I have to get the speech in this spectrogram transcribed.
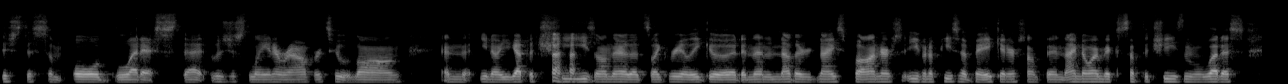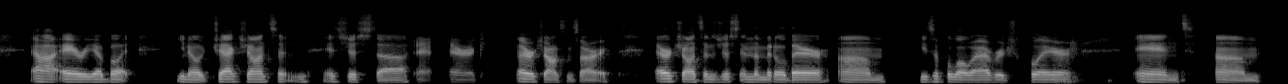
there's just some old lettuce that was just laying around for too long. And you know, you got the cheese on there that's like really good, and then another nice bun or even a piece of bacon or something. I know I mixed up the cheese and the lettuce uh, area, but you know, Jack Johnson is just uh, eric Erik Johnson, sorry. Erik Johnson is just in the middle there. Um, he's a below average player, and um,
